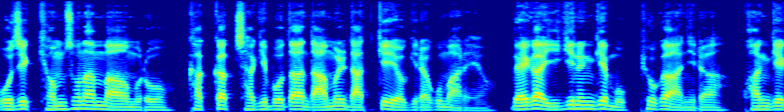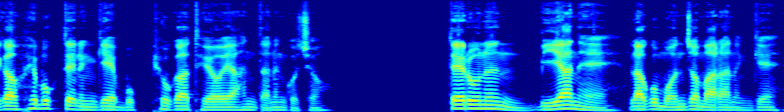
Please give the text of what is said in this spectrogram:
오직 겸손한 마음으로 각각 자기보다 남을 낮게 여기라고 말해요. 내가 이기는 게 목표가 아니라 관계가 회복되는 게 목표가 되어야 한다는 거죠. 때로는 미안해 라고 먼저 말하는 게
